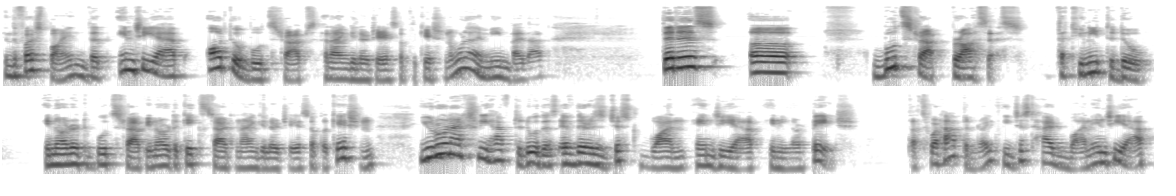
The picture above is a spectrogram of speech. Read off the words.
in the first point that ngapp auto bootstraps an AngularJS application. What do I mean by that? There is a bootstrap process that you need to do in order to bootstrap, in order to kickstart an AngularJS application. You don't actually have to do this if there is just one ngapp in your page. That's what happened, right? We just had one NG app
